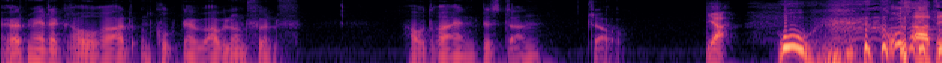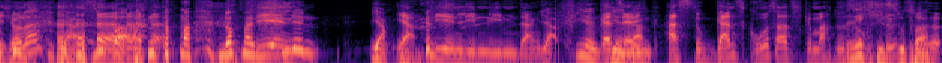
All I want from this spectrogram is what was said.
hört mir der Graue Rat und guckt mir Babylon 5. Haut rein, bis dann, ciao. Ja, Huh. großartig, oder? Ja, super. nochmal nochmal Vielen- vielen, ja, Ja, vielen lieben, lieben Dank. ja, vielen, Ganz vielen ehrlich, Dank. hast du ganz großartig gemacht. Und es Richtig ist auch schön super. Zu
